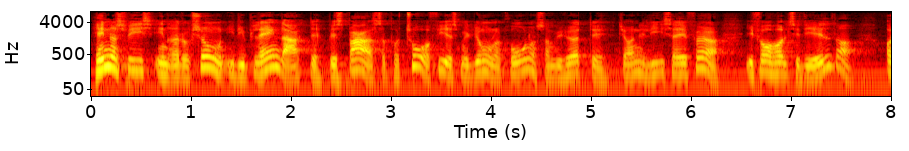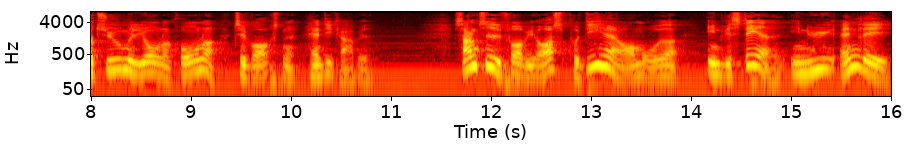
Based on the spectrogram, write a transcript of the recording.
henholdsvis en reduktion i de planlagte besparelser på 82 millioner kroner, som vi hørte det Johnny lige sagde før, i forhold til de ældre, og 20 millioner kroner til voksne handicappede. Samtidig får vi også på de her områder investeret i nye anlæg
